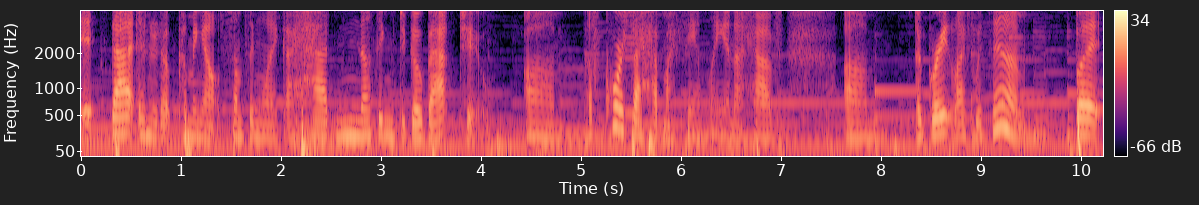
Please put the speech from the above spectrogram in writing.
it, that ended up coming out something like I had nothing to go back to. Um, of course, I have my family and I have um, a great life with them, but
